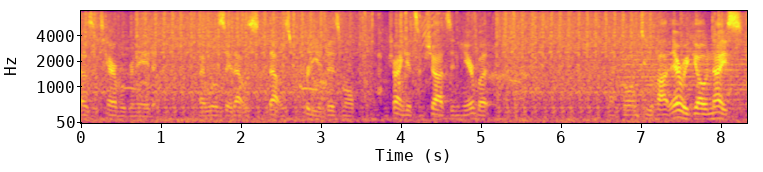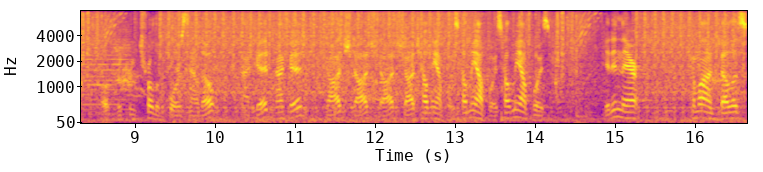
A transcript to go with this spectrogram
That was a terrible grenade. I will say that was that was pretty abysmal. I'm trying to get some shots in here, but not going too hot. There we go, nice. Oh, they control the force now though. Not good, not good. Dodge, dodge, dodge, dodge. Help me out, boys. Help me out, boys. Help me out, boys. Get in there. Come on, fellas.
